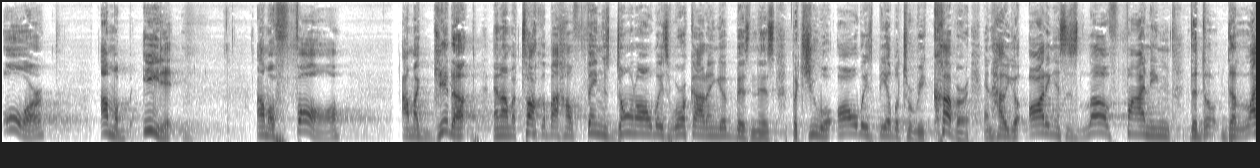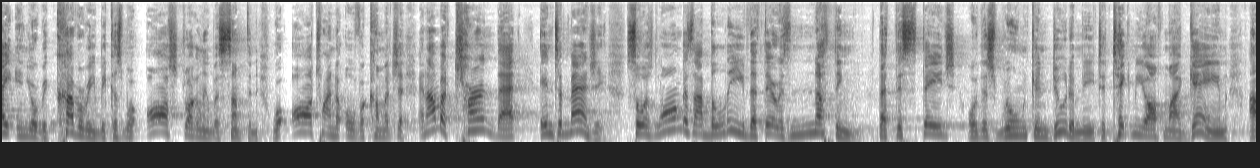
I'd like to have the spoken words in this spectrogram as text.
Or I'm gonna eat it, I'm gonna fall, I'm gonna get up, and I'm gonna talk about how things don't always work out in your business, but you will always be able to recover, and how your audiences love finding the del- delight in your recovery because we're all struggling with something. We're all trying to overcome a challenge, and I'm gonna turn that into magic. So as long as I believe that there is nothing that this stage or this room can do to me to take me off my game, I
